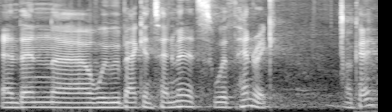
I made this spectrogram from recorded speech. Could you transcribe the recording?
and then uh, we'll be back in 10 minutes with Henrik. Okay?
